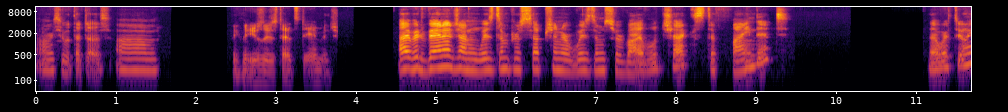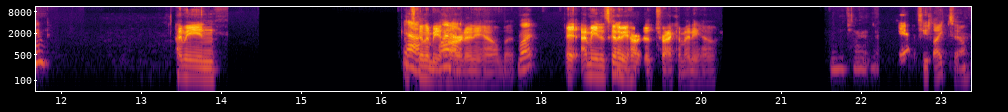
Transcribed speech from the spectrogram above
Let me see what that does. Um, I think that usually just adds damage. I have advantage on wisdom perception or wisdom survival checks to find it. Is that worth doing? I mean, it's gonna be why not? hard anyhow. But What? it, I mean, it's gonna be hard to track him anyhow. Yeah, if you'd like to.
